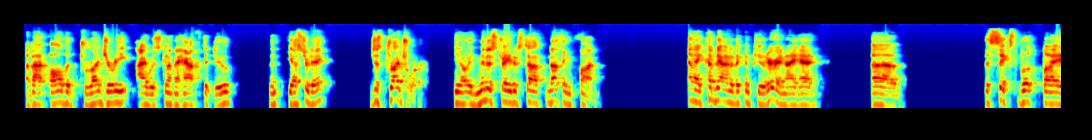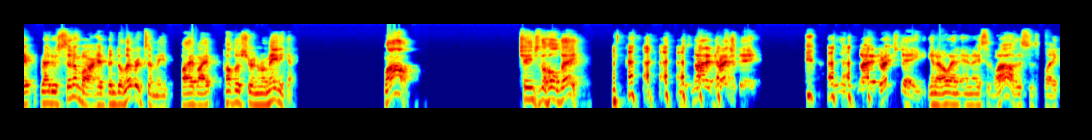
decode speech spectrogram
about all the drudgery i was going to have to do yesterday. Just drudge work, you know, administrative stuff, nothing fun. And I come down to the computer and I had uh, the sixth book by Radu Cinamar had been delivered to me by my publisher in Romania. Wow. Changed the whole day. it's not a dredge day. It's not a dredge day, you know, and, and I said, wow, this is like,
